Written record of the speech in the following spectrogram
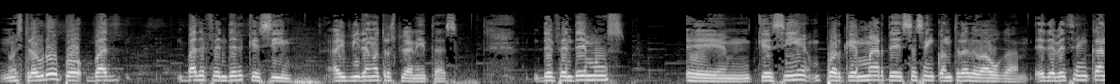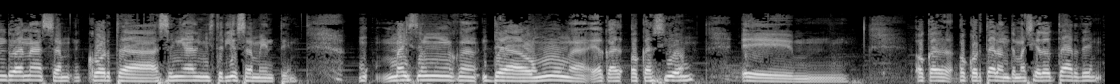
Nuestro grupo va, va a defender que sí, hay vida en otros planetas. Defendemos eh, que sí, porque en Marte se ha encontrado e eh, De vez en cuando a NASA corta a señal misteriosamente. Máis de unha, de unha ocasión eh, o, o cortaron demasiado tarde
